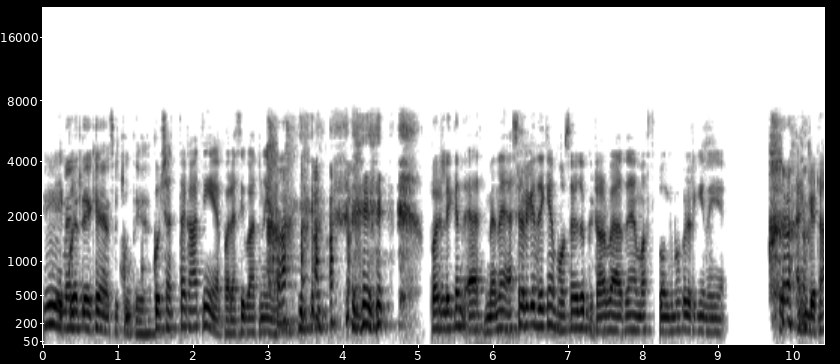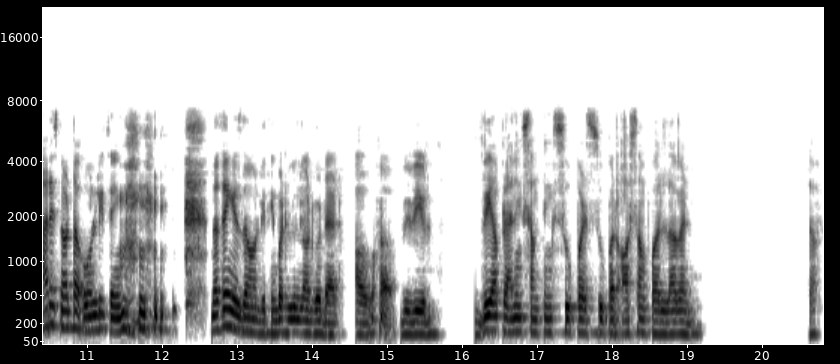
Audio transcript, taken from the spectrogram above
हम्म, मैंने देखे हैं ऐसे चूते हैं कुछ हद तक आती हैं पर ऐसी बात नहीं है पर लेकिन ऐ- मैंने ऐसे लड़के देखे हैं बहुत सारे जो गिटार पे आते हैं मस्त पोंगे कोई लड़की नहीं है and guitar is not the only thing nothing is the only thing but we will not go that how uh, we are planning something super super awesome for love and stuff.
